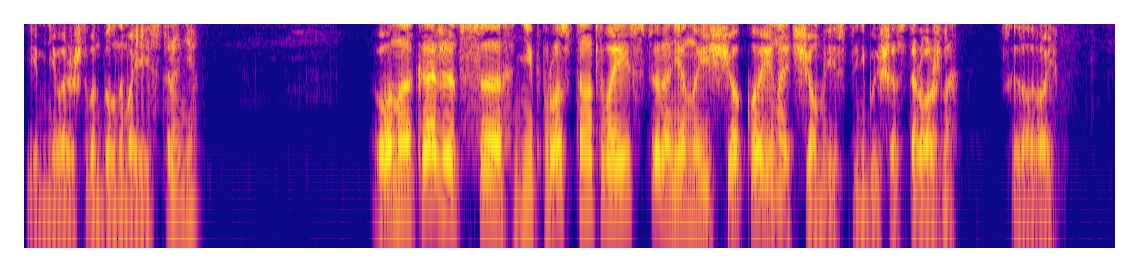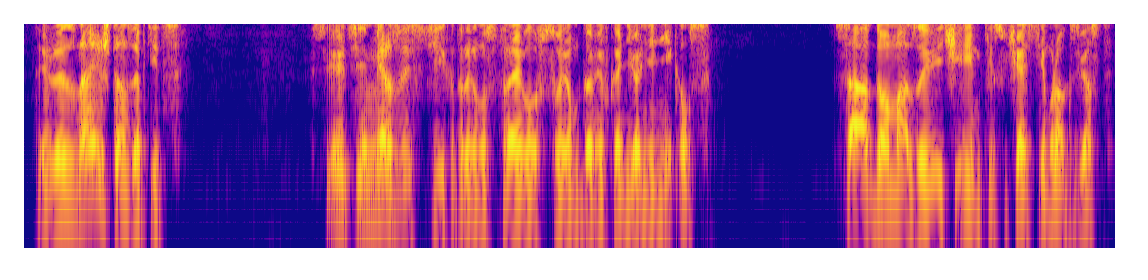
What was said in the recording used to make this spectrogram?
и мне важно, чтобы он был на моей стороне. Он окажется не просто на твоей стороне, но еще кое на чем, если ты не будешь осторожна, — сказал Рой. — Ты же знаешь, что он за птица? Все эти мерзости, которые он устраивал в своем доме в каньоне Николс, садо-мазо вечеринки с участием рок-звезд,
